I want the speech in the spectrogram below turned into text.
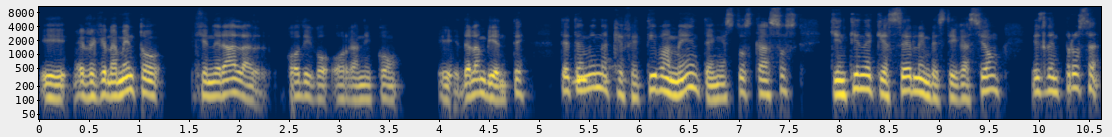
el reglamento general al Código Orgánico eh, del Ambiente determina que efectivamente en estos casos quien tiene que hacer la investigación es la empresa,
